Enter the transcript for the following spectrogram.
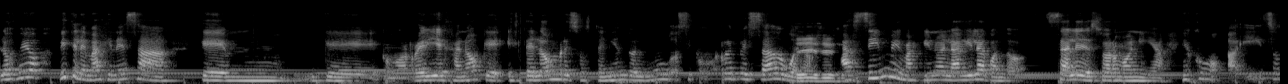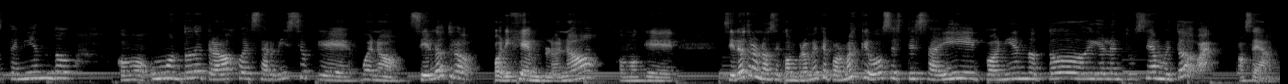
Los veo, ¿viste la imagen esa que, mm, que como re vieja, ¿no? Que está el hombre sosteniendo el mundo, así como re pesado. Bueno, así me imagino el águila cuando sale de su armonía. Es como ahí sosteniendo como un montón de trabajo de servicio que, bueno, si el otro, por ejemplo, ¿no? Como que si el otro no se compromete, por más que vos estés ahí poniendo todo y el entusiasmo y todo, bueno, o sea,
